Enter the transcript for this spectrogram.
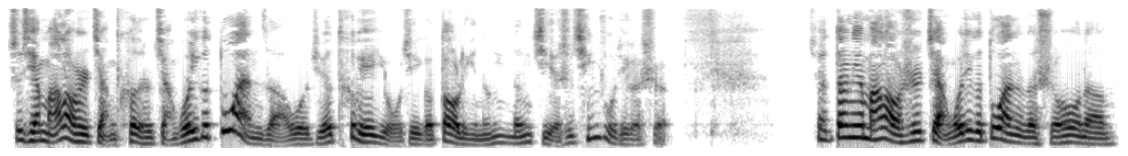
之前马老师讲课的时候讲过一个段子，我觉得特别有这个道理，能能解释清楚这个事。像当年马老师讲过这个段子的时候呢，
